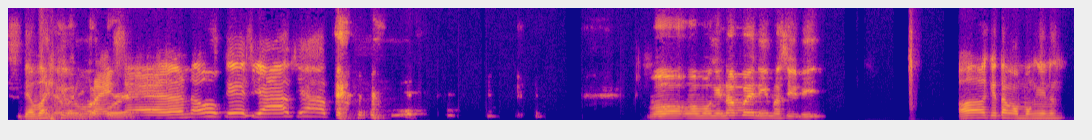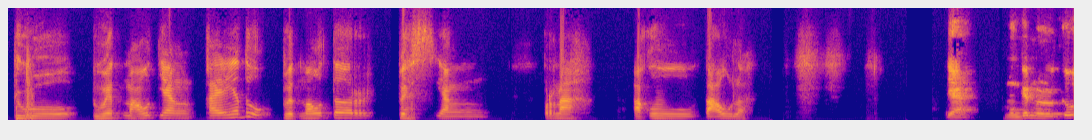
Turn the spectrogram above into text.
Tidak abadi Tidak abadi corporation. Oke, siap, siap. Mau ngomongin apa ini Mas Yudi? Oh, kita ngomongin duo duet maut yang kayaknya tuh duet maut terbest yang pernah aku tahu lah. Ya, mungkin menurutku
